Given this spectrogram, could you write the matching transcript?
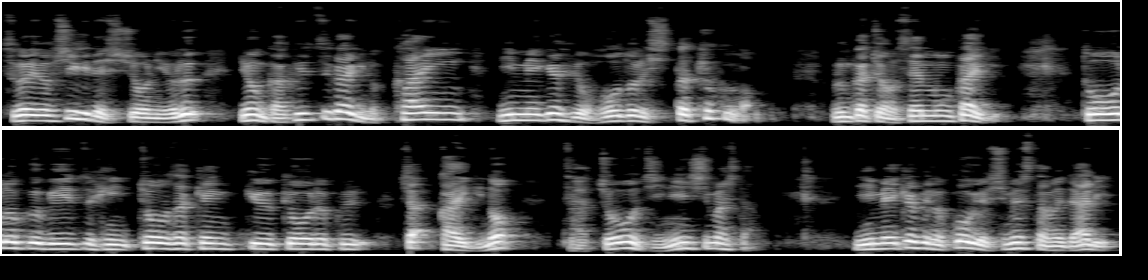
菅義偉首相による日本学術会議の会員任命拒否を報道で知った直後、文化庁の専門会議、登録美術品調査研究協力者会議の座長を辞任しました。任命拒否の抗議を示すためであり、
